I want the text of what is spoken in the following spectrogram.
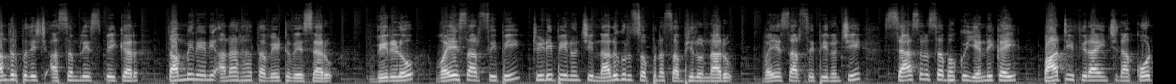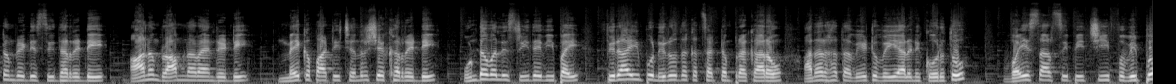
ఆంధ్రప్రదేశ్ అసెంబ్లీ స్పీకర్ తమ్మినేని అనర్హత వేటు వేశారు. వీరిలో వైఎస్ఆర్సీపీ టీడీపీ నుంచి నలుగురు చొప్పున సభ్యులున్నారు. వైఎస్ఆర్సీపీ నుంచి శాసనసభకు ఎన్నికై పార్టీ ఫిరాయించిన కోటంరెడ్డి శ్రీధర్ రెడ్డి ఆనం రామనారాయణ రెడ్డి మేకపాటి చంద్రశేఖర్ రెడ్డి ఉండవల్లి శ్రీదేవిపై ఫిరాయింపు నిరోధక చట్టం ప్రకారం అనర్హత వేటు వేయాలని కోరుతూ YSRCP chief whip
